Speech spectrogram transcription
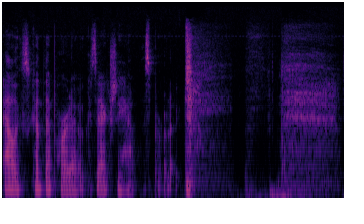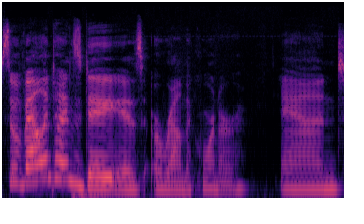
Alex, cut that part out because I actually have this product. so, Valentine's Day is around the corner, and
